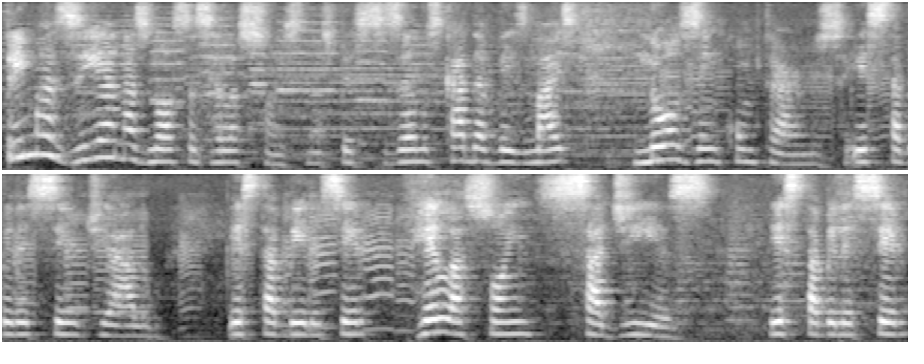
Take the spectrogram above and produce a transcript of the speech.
primazia nas nossas relações. Nós precisamos cada vez mais nos encontrarmos, estabelecer diálogo, estabelecer relações sadias, estabelecer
